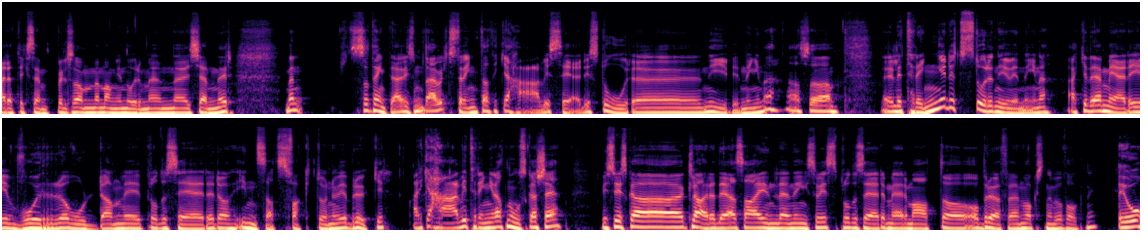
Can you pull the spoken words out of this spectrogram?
er et eksempel som mange nordmenn kjenner. Men så tenkte jeg liksom, det er vel strengt at ikke her vi ser de store nyvinningene. Altså, eller trenger de store nyvinningene. Er ikke det mer i hvor og hvordan vi produserer og innsatsfaktorene vi bruker? Er ikke her vi trenger at noe skal skje? Hvis vi skal klare det jeg sa innledningsvis, produsere mer mat og, og brødfø en voksende befolkning? Jo,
